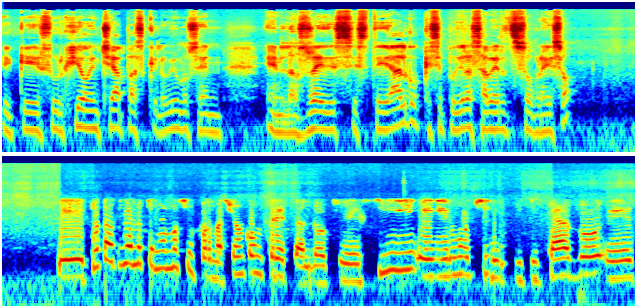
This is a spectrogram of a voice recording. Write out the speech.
eh, que surgió en Chiapas, que lo vimos en, en las redes? Este, ¿Algo que se pudiera saber sobre eso? Eh, todavía no tenemos información concreta. Lo que sí hemos identificado es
